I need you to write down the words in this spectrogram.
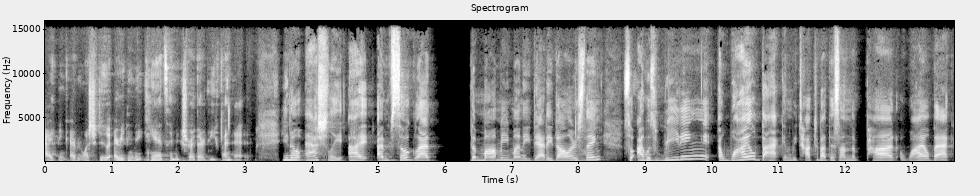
I think everyone should do everything they can to make sure they're defunded. You know, Ashley, I, I'm so glad the mommy money daddy dollars mm. thing. So I was reading a while back and we talked about this on the pod a while back.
